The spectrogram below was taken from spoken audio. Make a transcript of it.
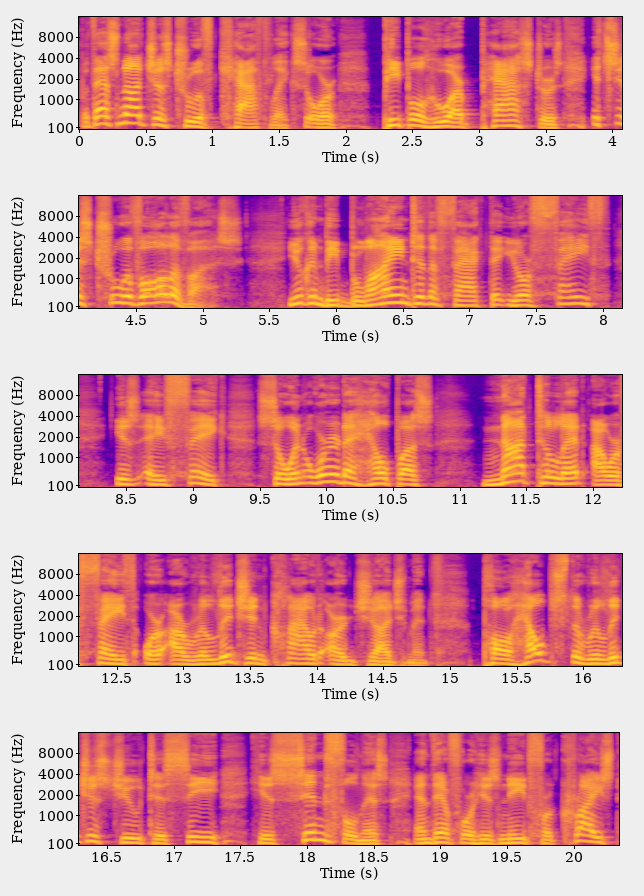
But that's not just true of Catholics or people who are pastors, it's just true of all of us. You can be blind to the fact that your faith is a fake. So, in order to help us not to let our faith or our religion cloud our judgment. Paul helps the religious Jew to see his sinfulness and therefore his need for Christ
